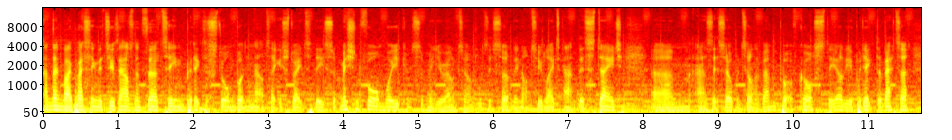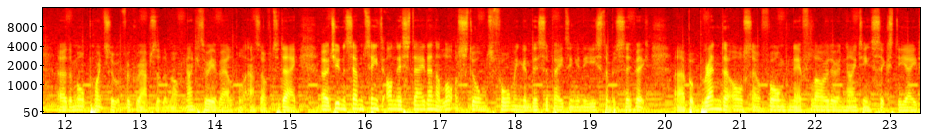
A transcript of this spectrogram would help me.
And then by pressing the 2013 Predict a Storm button that'll take you straight to the submission form where you can submit your own totals. It's certainly not too late at this stage um, as it's open till November but of course the earlier you predict the better, uh, the more points are up for grabs at the moment. 93 available as of today. Uh, June the 17th on this day then a lot of storms forming and dissipating in the eastern Pacific uh, but Brenda also formed near Florida in 1968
